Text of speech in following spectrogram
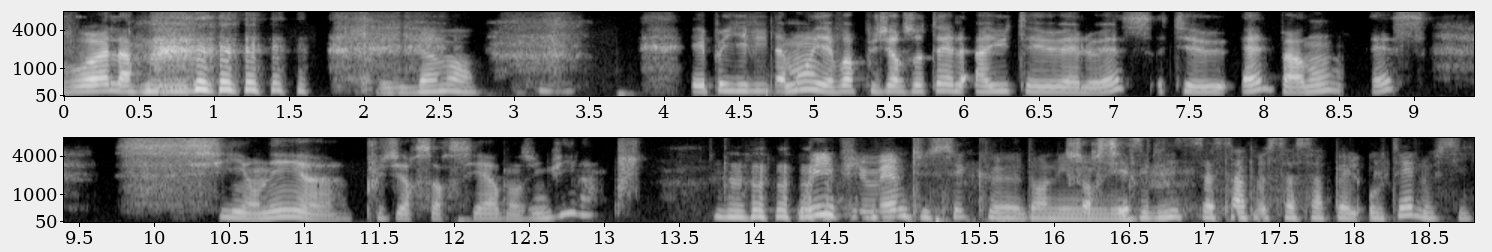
Voilà. Évidemment. Et il peut évidemment y avoir plusieurs hôtels A-U-T-E-L-E-S, T-E-L, pardon, S, si on est plusieurs sorcières dans une ville. Hein. Oui, et puis même, tu sais que dans les, églises, ça s'appelle hôtel aussi.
